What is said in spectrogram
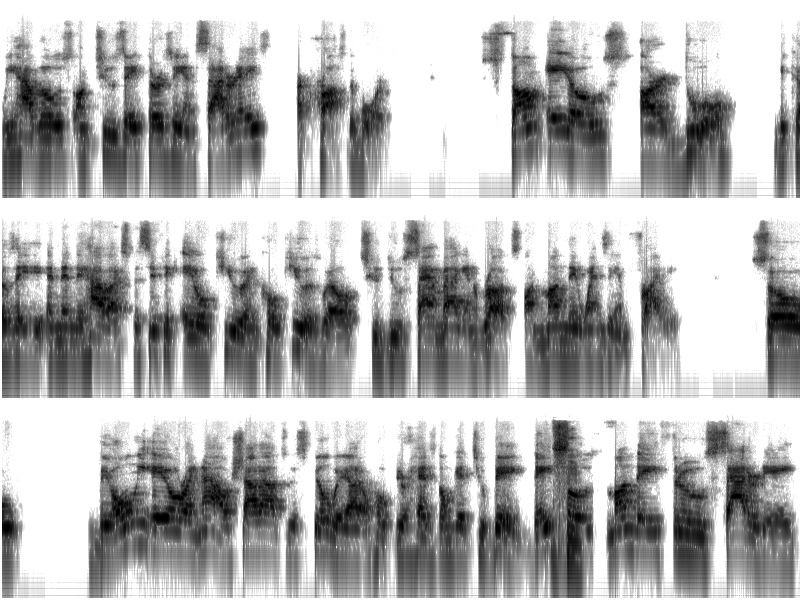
We have those on Tuesday, Thursday, and Saturdays across the board. Some AOs are dual because they, and then they have a specific AOQ and CoQ as well to do sandbag and rucks on Monday, Wednesday, and Friday. So the only AO right now, shout out to the Spillway. I hope your heads don't get too big. They chose Monday through Saturday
